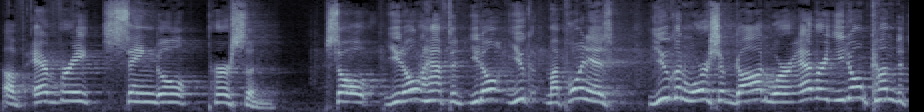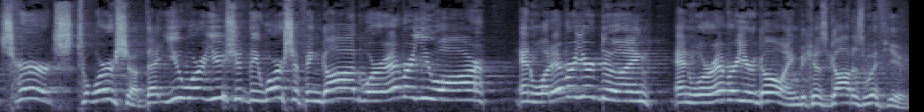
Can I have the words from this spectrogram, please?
of every single person. So you don't have to, you don't, you, my point is, you can worship God wherever you don't come to church to worship. That you were, you should be worshiping God wherever you are and whatever you're doing and wherever you're going because God is with you.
